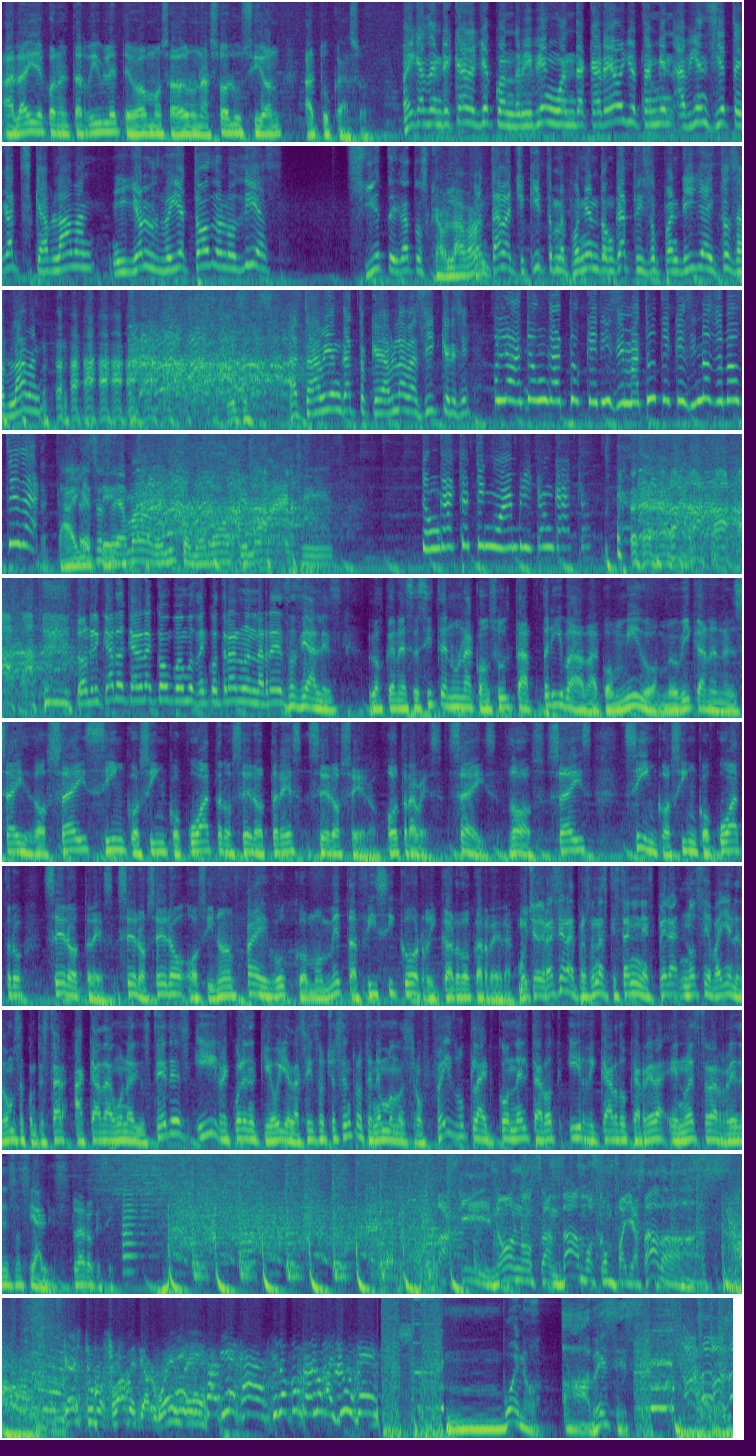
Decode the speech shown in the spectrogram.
al aire con el terrible te vamos a dar una solución a tu caso. Oiga, don Ricardo, yo cuando vivía en Guandacareo, yo también, habían siete gatos que hablaban y yo los veía todos los días. ¿Siete gatos que hablaban? Cuando estaba chiquito me ponían don gato y su pandilla y todos hablaban. Hasta había un gato que hablaba así, que decía, hola a Don Gato que dice Matute que si no se va a usted dar. Cállate. Ese se llamaba Benito Bodoque, no manches. Don Gato, tengo hambre, Don Gato. Don Ricardo Carrera, ¿cómo podemos encontrarlo en las redes sociales? Los que necesiten una consulta privada conmigo me ubican en el 626-554-0300. Otra vez, 626-554-0300 o si no en Facebook como Metafísico Ricardo Carrera. Muchas gracias a las personas que están en espera. No se vayan, les vamos a contestar a cada una de ustedes. Y recuerden que hoy a las 6, 8 centro tenemos nuestro Facebook Live con el Tarot y Ricardo Carrera en nuestras redes sociales. Claro que sí. Aquí no nos andamos con payasadas. Ya estuvo suave de argüente. ¡Esa vieja! ¡Si lo compra, no me ayude! Mm, bueno, a veces. Al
